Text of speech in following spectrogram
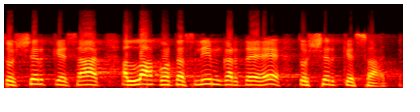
تو شرک کے ساتھ اللہ کو تسلیم کرتے ہیں، تو شرک کے ساتھ۔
